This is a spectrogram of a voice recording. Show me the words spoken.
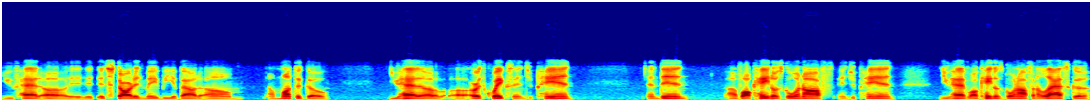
You've had uh, it, it started maybe about um, a month ago. You had uh, uh, earthquakes in Japan, and then uh, volcanoes going off in Japan. You had volcanoes going off in Alaska,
